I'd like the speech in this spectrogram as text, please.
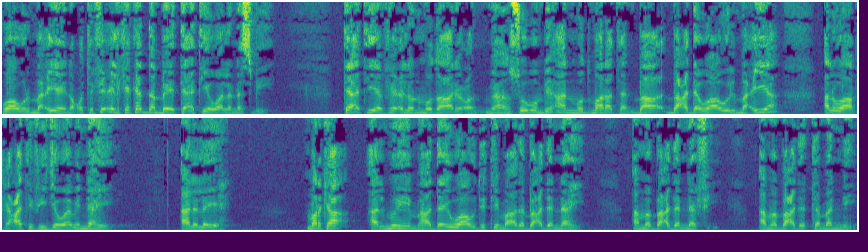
waawlmaciyay noqotay ficilka ka dambeeya taأtiya waa la nasbiyey taأtiya ficlu mudaaricu mansuubu ban mudmarata bacda waawi lmaciya alwaaqicati fi jawaabi الnahyi ala leeyahay marka almuhim hadday waawdi timaado bacda الnahyi ama bacda الnafyi ama bacda الtamani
